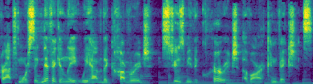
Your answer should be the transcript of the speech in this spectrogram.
Perhaps more significantly, we have the coverage, excuse me, the courage of our convictions.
